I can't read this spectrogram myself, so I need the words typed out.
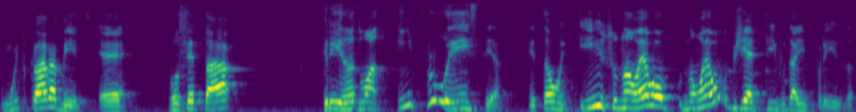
muito claramente, é você está criando uma influência. Então, isso não é, o, não é o objetivo da empresa.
